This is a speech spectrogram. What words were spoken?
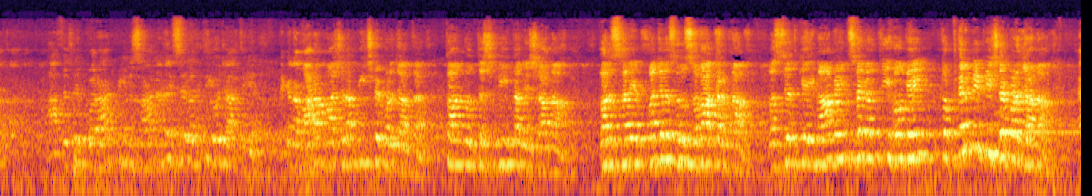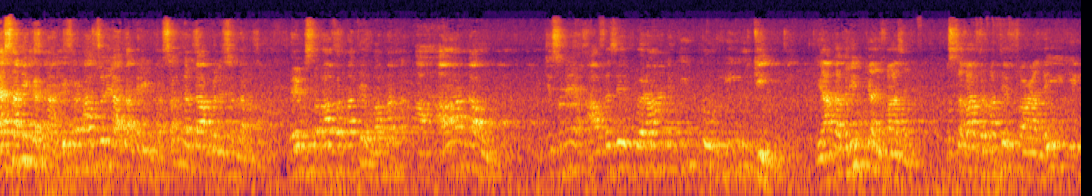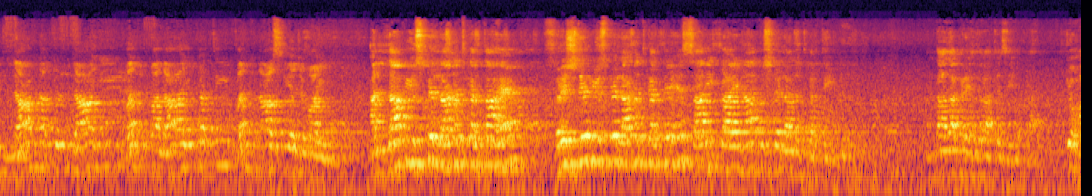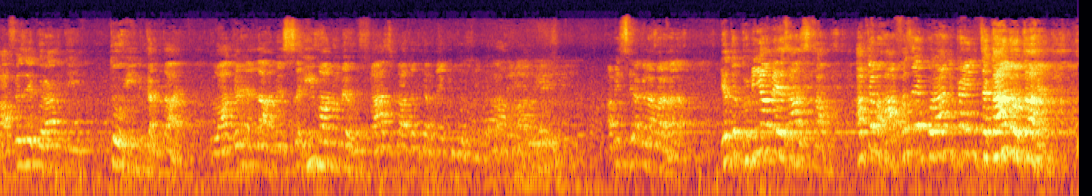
हाफिज कुरान भी इंसान है ना, इससे गलती हो जाती है। लेकिन हमारा माशरा पीछे पड़ जाता है। तान तशरीह का निशाना, बरसरे मजलिस रुसवा करना, मस्जिद के इमाम इनसे गलती हो गई तो फिर भी पीछे पड़ जाना। ऐसा नहीं करना। ये फरमान सुने आका करीम सल्लल्लाहु अलैहि वसल्लम। मेरे मुस्तफ़ा फरमाते हैं, वमन अहानहु जिसने हाफिज कुरान की तौहीन की। ये आका करीम के अल्फाज हैं। अल्लाह भी उस पे लानत करता है, फरिश्ते भी उस पे लानत करते हैं, सारी कायनात उस पे लानत करती है। अंदाज़ा करें का जो हाफिज कुरान की तौहीन करता है, दुआ करें, अल्लाह हमें सही मानों में हुफाज का आदत करने की कोशिश करे अब इससे अगला मरहला। ये तो दुनिया में एजाज था। अब जब हाफिज कुरान का इंतकाल होता है,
